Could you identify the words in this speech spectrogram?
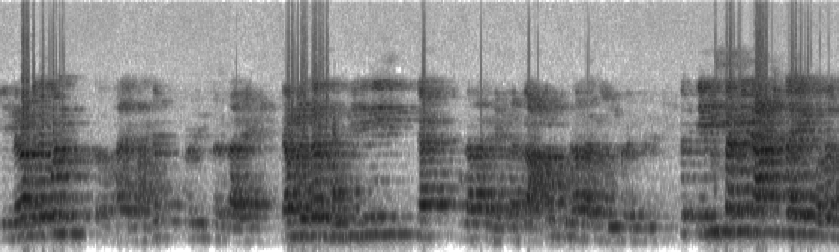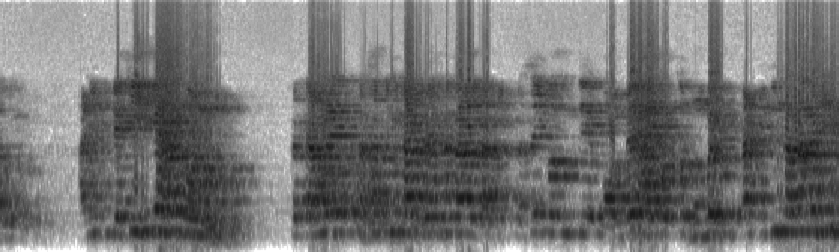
केंद्रामध्ये पण भा- भाजप सरकार आहे. त्यामुळे जर मोदीजींनी त्यात पुढाकार घेतला तर आपण पुढाकार घेऊन करायचं तर तेवीस तारखेच्या आत हे बदल होऊ शकतो. आणि त्याची इतिहास नोंद तर त्यामुळे तसा तुम्ही काय प्रयत्न करायला का की कसंही करून ते बॉम्बे हायकोर्टचं मुंबई आणि तिथून जाणारा नाही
